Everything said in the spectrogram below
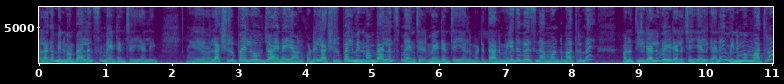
అలాగే మినిమం బ్యాలెన్స్ మెయింటైన్ చేయాలి లక్ష రూపాయలు జాయిన్ అయ్యామనుకోండి లక్ష రూపాయలు మినిమం బ్యాలెన్స్ మెయింటైన్ చేయాలన్నమాట దాని మీద వేసిన అమౌంట్ మాత్రమే మనం తీయడాలు వేయడాలు చేయాలి కానీ మినిమం మాత్రం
